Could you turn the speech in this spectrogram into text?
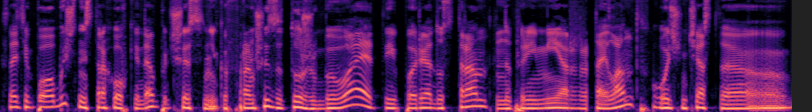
Кстати, по обычной страховке, да, путешественников франшиза тоже бывает, и по ряду стран, например, Таиланд, очень часто э,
